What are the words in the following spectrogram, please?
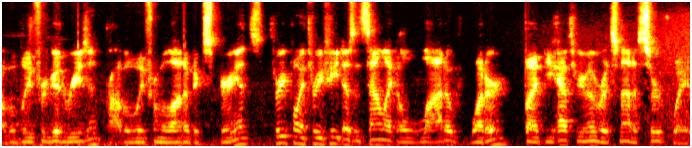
probably for good reason, probably from a lot of experience. 3.3 feet doesn't sound like a lot of water, but you have to remember it's not a surf wave.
